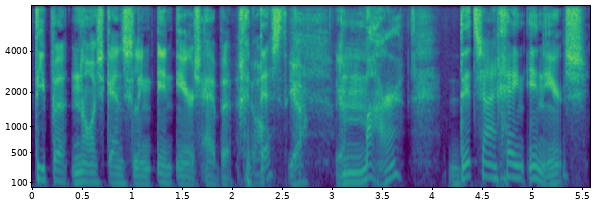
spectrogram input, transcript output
type noise cancelling in-ears hebben getest. ja, ja. Maar dit zijn geen in-ears...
